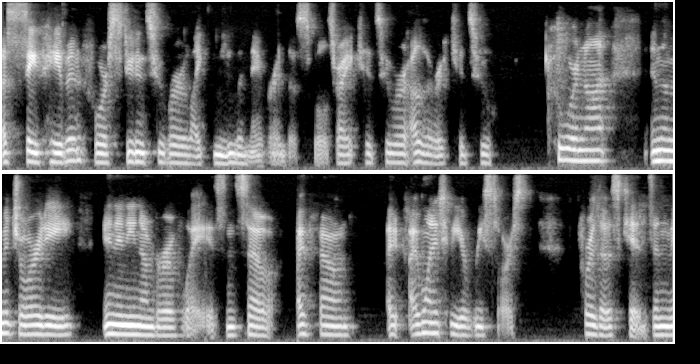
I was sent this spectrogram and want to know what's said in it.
a safe haven for students who were like me when they were in those schools, right? Kids who were other kids who who are not in the majority in any number of ways. And so I found I, I wanted to be a resource for those kids and,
